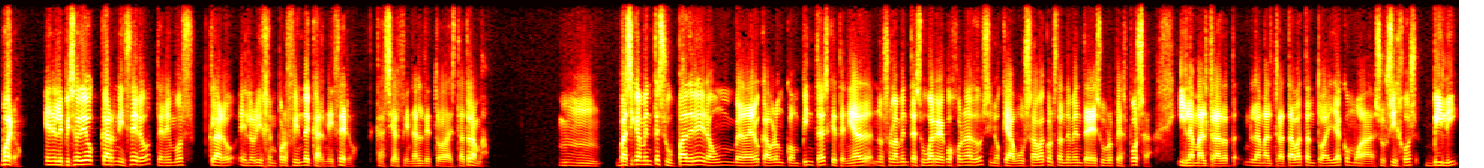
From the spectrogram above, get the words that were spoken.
Bueno, en el episodio Carnicero tenemos, claro, el origen por fin de Carnicero, casi al final de toda esta trama. Mm, básicamente su padre era un verdadero cabrón con pintas que tenía no solamente a su barrio acojonado, sino que abusaba constantemente de su propia esposa y la, la maltrataba tanto a ella como a sus hijos, Billy,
